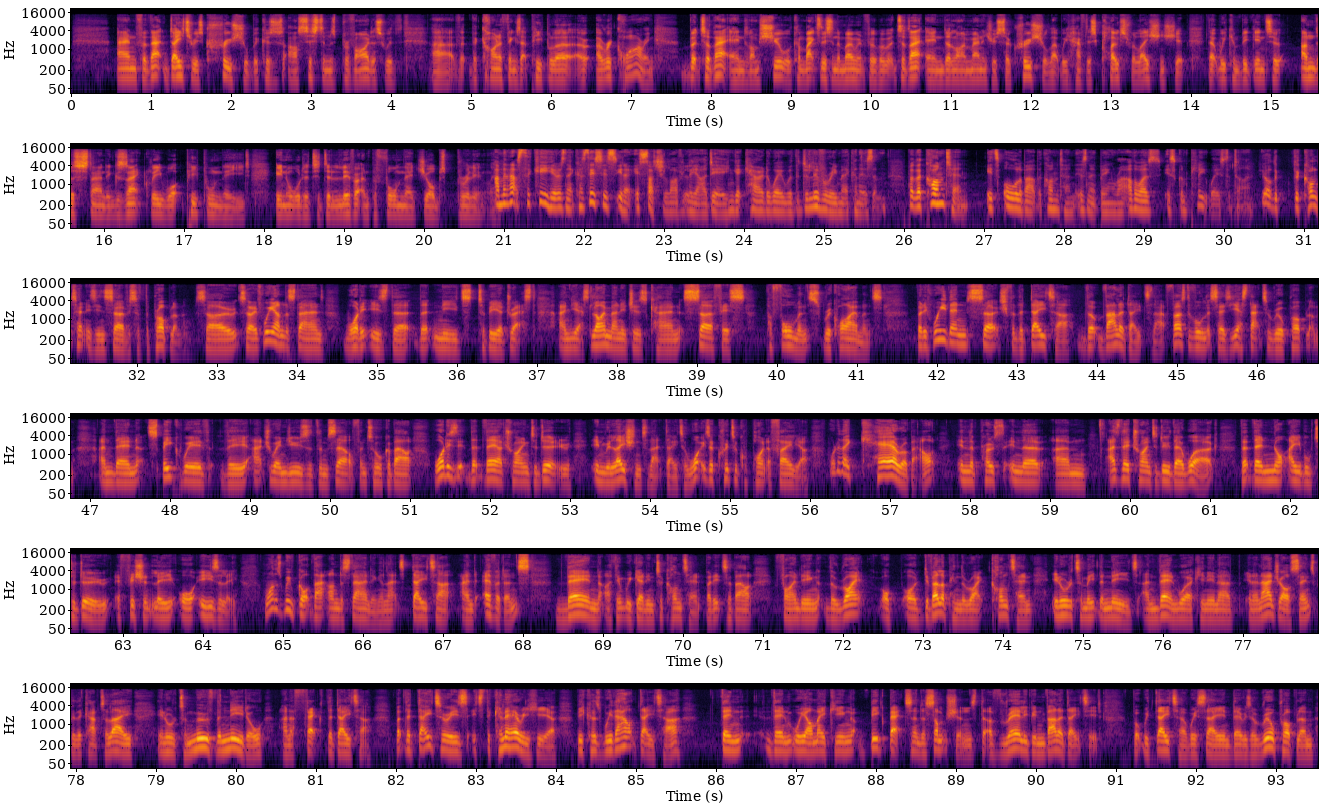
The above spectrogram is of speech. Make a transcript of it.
and for that, data is crucial because our systems provide us with uh, the, the, kind of things that people are, are, are, requiring. But to that end, and I'm sure we'll come back to this in a moment, Phil, but to that end, the line manager is so crucial that we have this close relationship that we can begin to understand exactly what people need in order to deliver and perform their jobs brilliantly. I mean, that's the key here, isn't it? Because this is, you know, it's such a lovely idea. You can get carried away with the delivery mechanism, but the content it's all about the content, isn't it, being right? Otherwise, it's a complete waste of time. Yeah, the, the content is in service of the problem. So, so if we understand what it is that, that needs to be addressed, and yes, line managers can surface performance requirements. But if we then search for the data that validates that, first of all, that says, yes, that's a real problem, and then speak with the actual end users themselves and talk about what is it that they are trying to do in relation to that data? What is a critical point of failure? What do they care about in the process in the um, as they're trying to do their work that they're not able to do efficiently or easily. Once we've got that understanding and that's data and evidence, then I think we get into content. But it's about finding the right or, or, developing the right content in order to meet the needs and then working in a in an agile sense with a capital A in order to move the needle and affect the data. But the data is it's the canary here because without data then then we are making big bets and assumptions that have rarely been validated. But with data, we're saying there is a real problem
